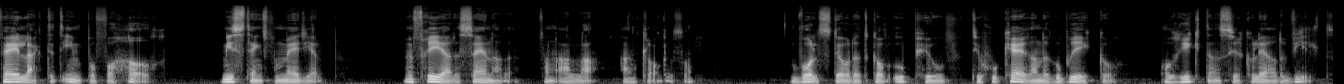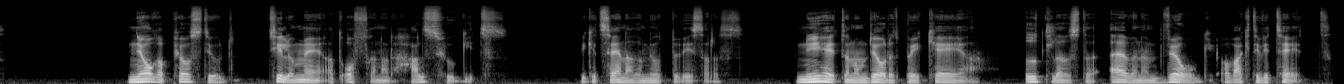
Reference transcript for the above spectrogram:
felaktigt in på förhör misstänkt för medhjälp men friades senare från alla anklagelser. Våldsdådet gav upphov till chockerande rubriker och rykten cirkulerade vilt. Några påstod till och med att offren hade halshuggits, vilket senare motbevisades. Nyheten om dådet på Ikea utlöste även en våg av aktivitet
